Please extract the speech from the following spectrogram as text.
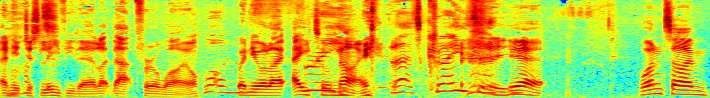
and he'd just leave you there like that for a while. What a when you're like eight or nine. That's crazy. yeah. One time,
